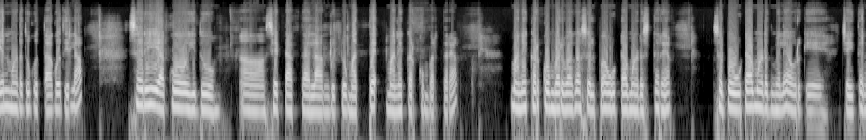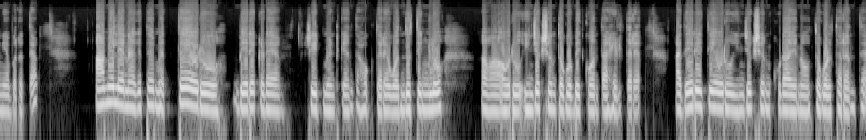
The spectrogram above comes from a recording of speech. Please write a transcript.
ಏನ್ ಮಾಡೋದು ಗೊತ್ತಾಗೋದಿಲ್ಲ. ಸರಿ ಯಾಕೋ ಇದು ಸೆಟ್ ಆಗ್ತಾ ಇಲ್ಲ ಅಂದ್ಬಿಟ್ಟು ಮತ್ತೆ ಮನೆ ಕರ್ಕೊಂಡ್ ಬರ್ತಾರೆ ಮನೆ ಕರ್ಕೊಂಬರುವಾಗ ಸ್ವಲ್ಪ ಊಟ ಮಾಡಿಸ್ತಾರೆ. ಸ್ವಲ್ಪ ಊಟ ಮಾಡಿದ್ಮೇಲೆ ಅವ್ರಿಗೆ ಚೈತನ್ಯ ಬರುತ್ತೆ. ಆಮೇಲೆ ಏನಾಗುತ್ತೆ, ಮತ್ತೆ ಅವರು ಬೇರೆ ಕಡೆ ಟ್ರೀಟ್ಮೆಂಟ್ಗೆ ಅಂತ ಹೋಗ್ತಾರೆ. ಒಂದು ತಿಂಗಳು ಅವರು ಇಂಜೆಕ್ಷನ್ ತಗೋಬೇಕು ಅಂತ ಹೇಳ್ತಾರೆ. ಅದೇ ರೀತಿ ಅವರು ಇಂಜೆಕ್ಷನ್ ಕೂಡ ಏನೋ ತಗೊಳ್ತಾರಂತೆ.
